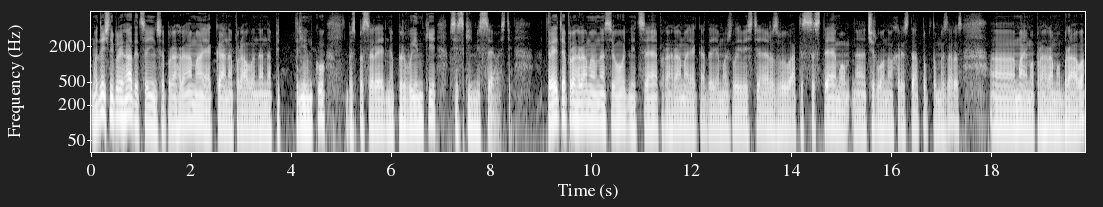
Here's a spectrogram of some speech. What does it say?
Медичні бригади це інша програма, яка направлена на підтримку безпосередньо первинки в сільській місцевості. Третя програма в нас сьогодні це програма, яка дає можливість е, розвивати систему е, Червоного Христа. Тобто ми зараз е, маємо програму Браво,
